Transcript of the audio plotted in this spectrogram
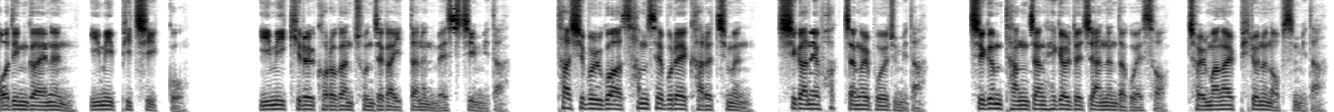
어딘가에는 이미 빛이 있고 이미 길을 걸어간 존재가 있다는 메시지입니다. 타시불과 삼세불의 가르침은 시간의 확장을 보여줍니다. 지금 당장 해결되지 않는다고 해서 절망할 필요는 없습니다.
